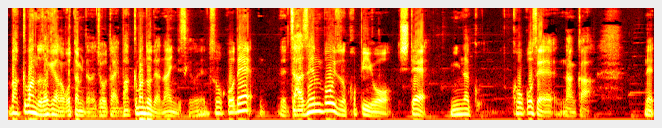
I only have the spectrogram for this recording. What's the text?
バックバンドだけが残ったみたいな状態。バックバンドではないんですけどね。そこで、でザゼンボーイズのコピーをして、みんなこ、高校生なんか、ね、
